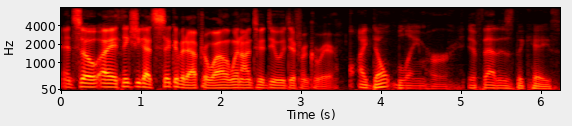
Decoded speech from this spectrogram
And so I think she got sick of it after a while and went on to do a different career. I don't blame her if that is the case.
